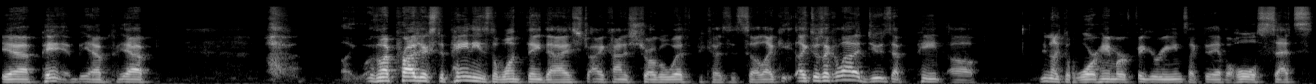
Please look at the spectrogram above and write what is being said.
Yeah, paint. Yeah, yeah. Like with my projects, the painting is the one thing that I I kind of struggle with because it's uh, like like there's like a lot of dudes that paint uh you know like the Warhammer figurines, like they have the whole sets.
